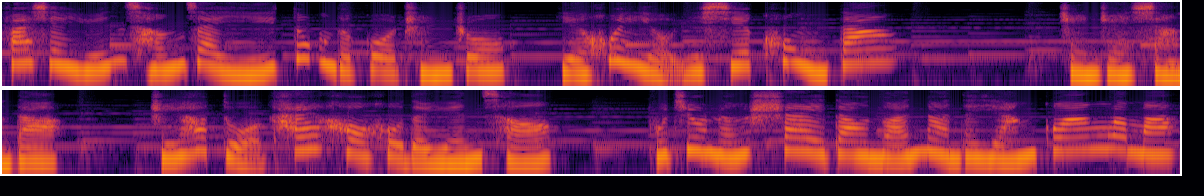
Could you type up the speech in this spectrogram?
发现云层在移动的过程中也会有一些空当。卷卷想到，只要躲开厚厚的云层。不就能晒到暖暖的阳光了吗？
